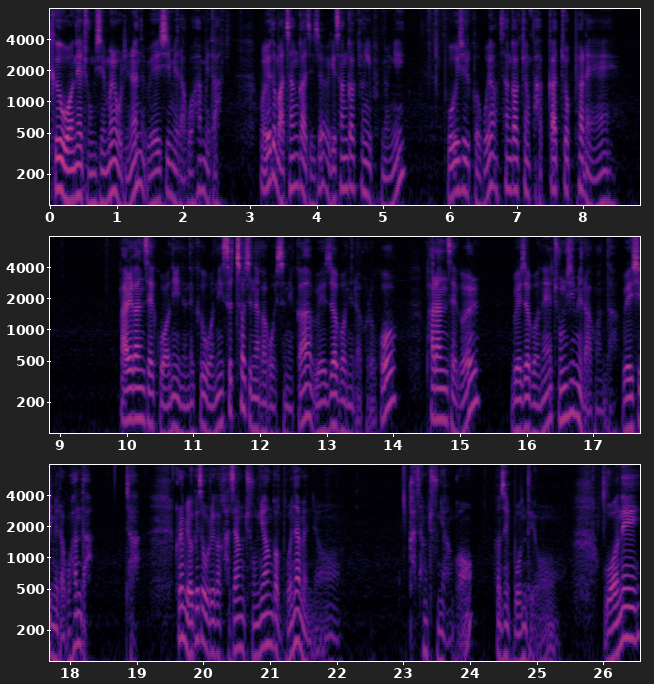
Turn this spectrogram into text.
그 원의 중심을 우리는 외심이라고 합니다. 뭐 얘도 마찬가지죠. 여기 삼각형이 분명히 보이실 거고요. 삼각형 바깥쪽 편에 빨간색 원이 있는데 그 원이 스쳐 지나가고 있으니까 외접원이라 그러고 파란색을 외접원의 중심이라고 한다. 외심이라고 한다. 자, 그럼 여기서 우리가 가장 중요한 건 뭐냐면요. 가장 중요한 거 선생님 뭔데요? 원의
